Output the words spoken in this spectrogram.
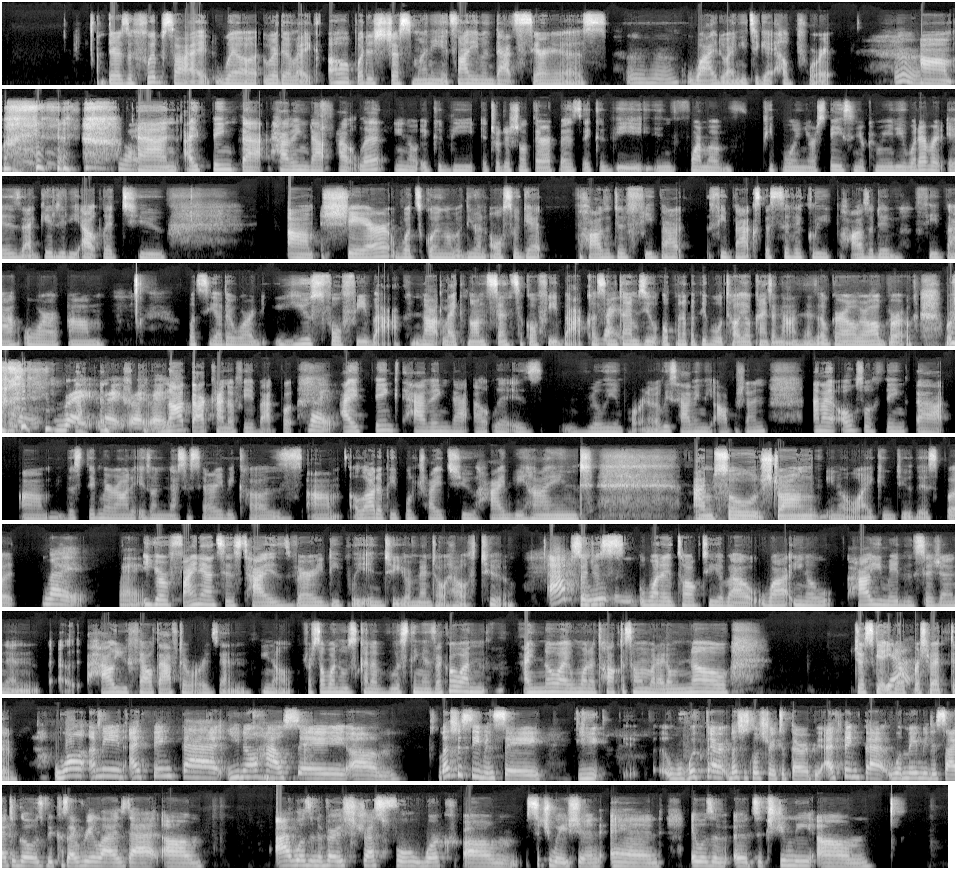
there's a flip side where where they're like, oh, but it's just money. It's not even that serious. Mm-hmm. Why do I need to get help for it? Mm. Um, right. And I think that having that outlet, you know, it could be a traditional therapist, it could be in form of people in your space, in your community, whatever it is that gives you the outlet to um, share what's going on with you and also get positive feedback feedback specifically positive feedback or um, what's the other word useful feedback not like nonsensical feedback because right. sometimes you open up and people will tell you all kinds of nonsense oh girl we're all broke right right right right, right. not that kind of feedback but right. i think having that outlet is really important or at least having the option and i also think that um, the stigma around it is unnecessary because um, a lot of people try to hide behind i'm so strong you know i can do this but right Right. Your finances ties very deeply into your mental health too. Absolutely. So just want to talk to you about why, you know, how you made the decision and uh, how you felt afterwards. And, you know, for someone who's kind of listening is like, oh, I'm, I know I want to talk to someone, but I don't know. Just get yeah. your perspective. Well, I mean, I think that, you know, how say, um, let's just even say you, with ther- let's just go straight to therapy. I think that what made me decide to go is because I realized that, um, I was in a very stressful work um, situation, and it was a it's extremely um,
